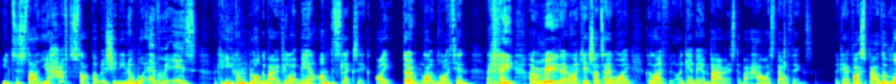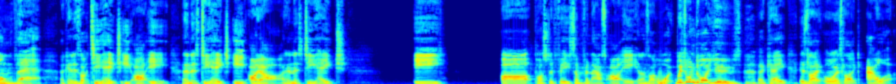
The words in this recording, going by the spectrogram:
You need to start. You have to start publishing, you know, whatever it is. Okay, you can blog about it. If you're like me, I'm dyslexic. I don't like writing. Okay, I really don't like it. Shall I tell you why? Because I, I get a bit embarrassed about how I spell things. Okay, if I spell the wrong there, okay, there's like T H E R E, and then there's T H E I R, and then there's T H E R apostrophe something else R E, and I was like, which one do I use? Okay, it's like, or it's like our.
